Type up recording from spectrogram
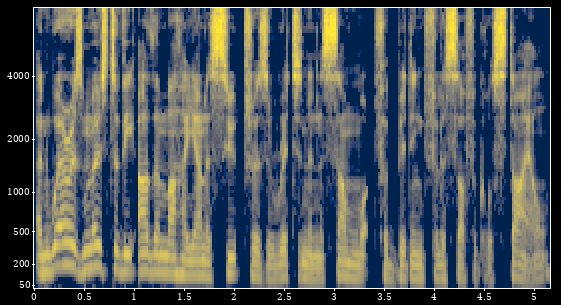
And whereas most of the other Mahayana sutras are written in a somewhat forbidding philosophical style,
